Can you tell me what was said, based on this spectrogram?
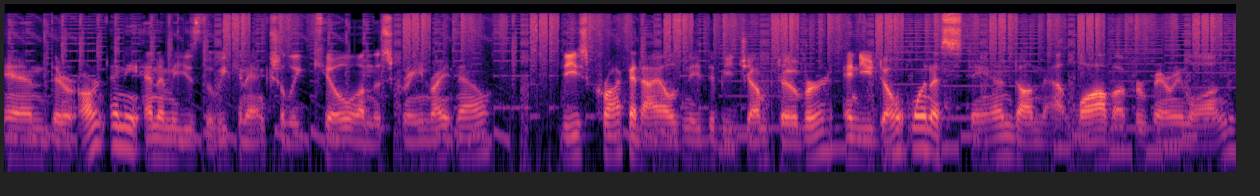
and there aren't any enemies that we can actually kill on the screen right now. These crocodiles need to be jumped over, and you don't want to stand on that lava for very long.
